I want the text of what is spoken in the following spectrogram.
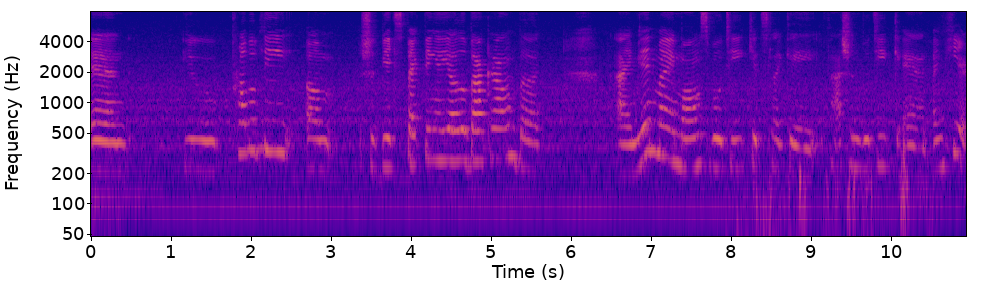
and you probably um, should be expecting a yellow background but I'm in my mom's boutique. It's like a fashion boutique and I'm here.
